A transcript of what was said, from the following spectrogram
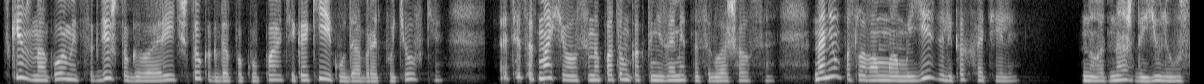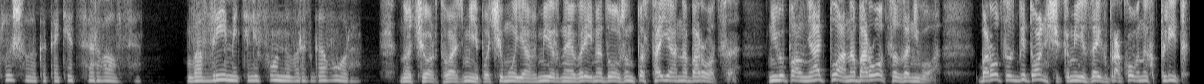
С кем знакомиться, где что говорить, что когда покупать и какие куда брать путевки. Отец отмахивался, но потом как-то незаметно соглашался. На нем, по словам мамы, ездили как хотели. Но однажды Юля услышала, как отец сорвался. Во время телефонного разговора. Но, черт возьми, почему я в мирное время должен постоянно бороться? Не выполнять план, а бороться за него. Бороться с бетонщиками из-за их бракованных плит,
